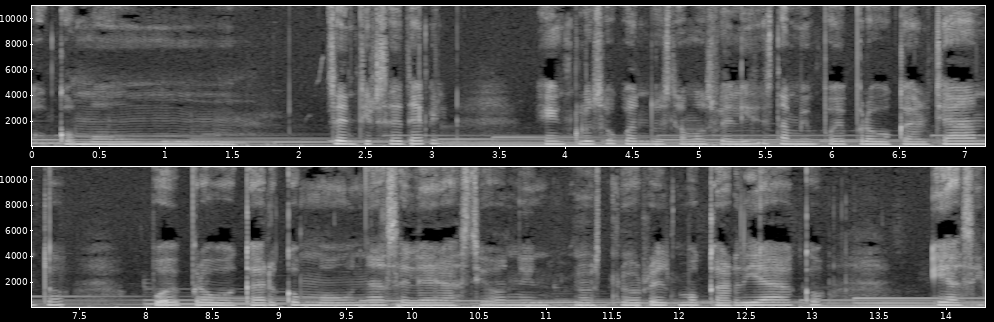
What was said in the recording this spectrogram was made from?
o como un sentirse débil. E incluso cuando estamos felices también puede provocar llanto, puede provocar como una aceleración en nuestro ritmo cardíaco y así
